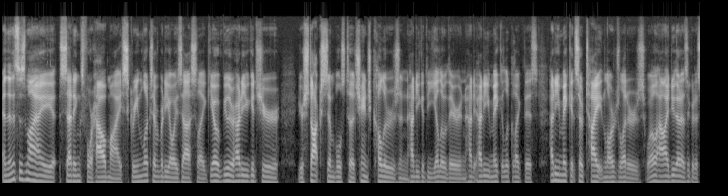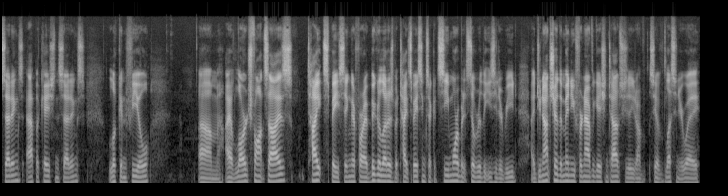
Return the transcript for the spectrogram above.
And then this is my settings for how my screen looks. Everybody always asks like, "Yo, Bueller, how do you get your your stock symbols to change colors and how do you get the yellow there and how do, how do you make it look like this how do you make it so tight in large letters well how i do that is i go to settings application settings look and feel um, i have large font size tight spacing. Therefore, I have bigger letters but tight spacing so I could see more, but it's still really easy to read. I do not share the menu for navigation tabs because you don't have, so you have less in your way.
